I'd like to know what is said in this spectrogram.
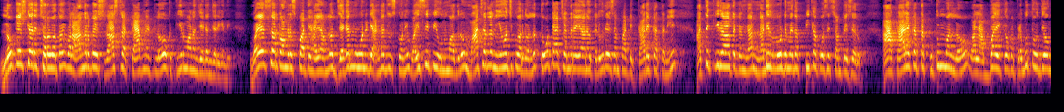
లోకేష్ గారి చొరవతో ఇవాళ ఆంధ్రప్రదేశ్ రాష్ట్ర కేబినెట్లో ఒక తీర్మానం చేయడం జరిగింది. వైఎస్ఆర్ కాంగ్రెస్ పార్టీ హయాంలో జగన్మోహన్ రెడ్డి అండ చూసుకొని వైసీపీ ఉన్మాదులు మాచర్ల నియోజకవర్గంలో తోటా చంద్రయ్య అనే తెలుగుదేశం పార్టీ కార్యకర్తని అతి కిరాతకంగా నడి రోడ్డు మీద పీక కోసి చంపేశారు. ఆ కార్యకర్త కుటుంబంలో వాళ్ళ అబ్బాయికి ఒక ప్రభుత్వ ఉద్యోగం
